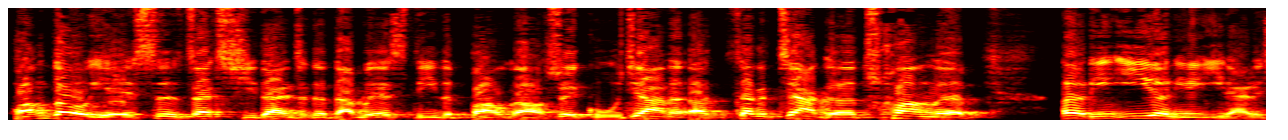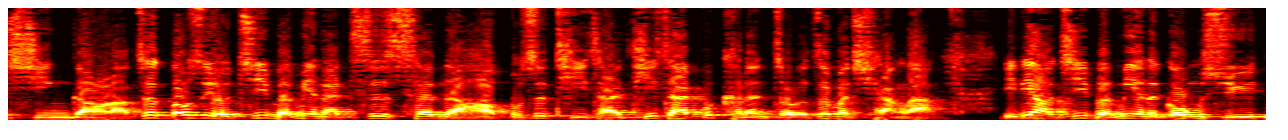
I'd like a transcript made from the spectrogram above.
黄豆也是在期待这个 WSD 的报告，所以股价呢，呃，这个价格创了。二零一二年以来的新高了，这都是由基本面来支撑的哈，不是题材，题材不可能走得这么强啦，一定要基本面的供需。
